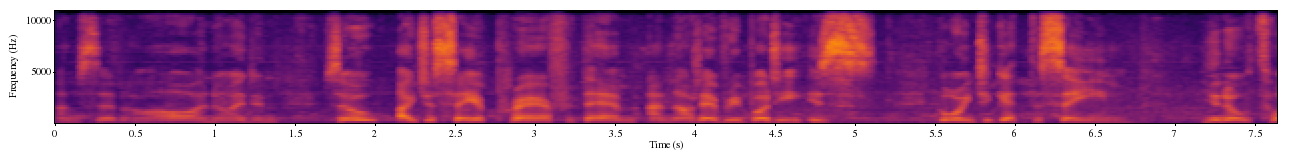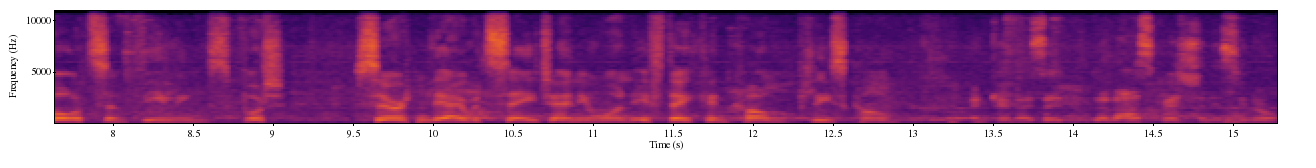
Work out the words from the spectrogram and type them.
and said, "Oh no, I didn't." So I just say a prayer for them, and not everybody is going to get the same, you know, thoughts and feelings. But certainly, I would say to anyone, if they can come, please come. And can I say the last question is, you know,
